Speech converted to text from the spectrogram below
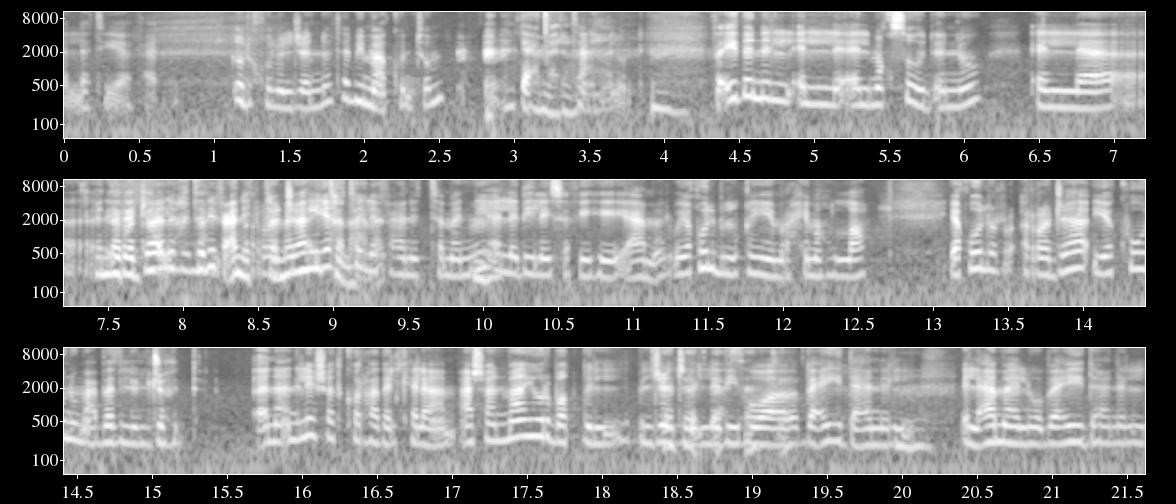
التي يفعل. ادخلوا الجنة بما كنتم تعملون. تعملون. فإذا المقصود أنه أن الرجاء يختلف عن التمني يختلف عن التمني مم. الذي ليس فيه عمل ويقول ابن القيم رحمه الله يقول الرجاء يكون مع بذل الجهد. أنا أنا ليش أذكر هذا الكلام؟ عشان ما يربط بالجذب الذي هو بعيد عن العمل وبعيد عن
